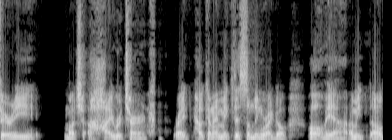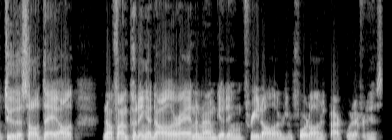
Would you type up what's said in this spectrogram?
very much a high return, right? How can I make this something where I go, oh yeah, I mean, I'll do this all day. I'll, you know, if I'm putting a dollar in and I'm getting three dollars or four dollars back, whatever it is,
